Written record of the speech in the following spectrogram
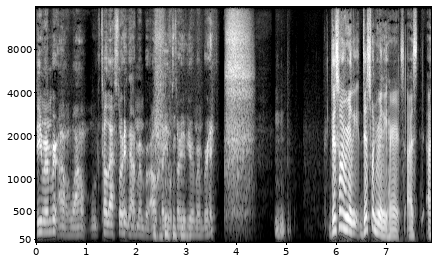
Do you remember? Oh wow, tell that story. That I remember. I'll tell you a story if you remember it. this one really this one really hurts i, I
